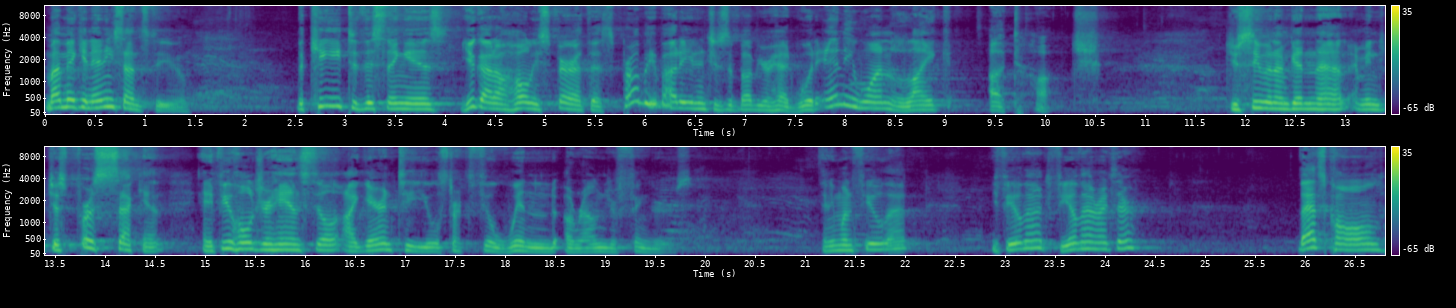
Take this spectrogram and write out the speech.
Am I making any sense to you? The key to this thing is you got a Holy Spirit that's probably about eight inches above your head. Would anyone like a touch? Do you see what I'm getting at? I mean, just for a second, and if you hold your hand still, I guarantee you'll start to feel wind around your fingers. Anyone feel that? You feel that? Feel that right there? That's called,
